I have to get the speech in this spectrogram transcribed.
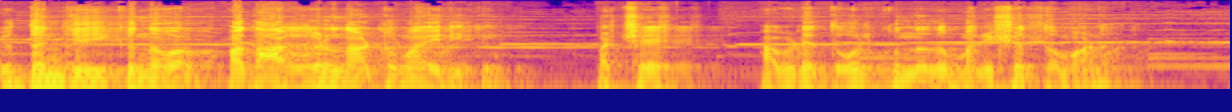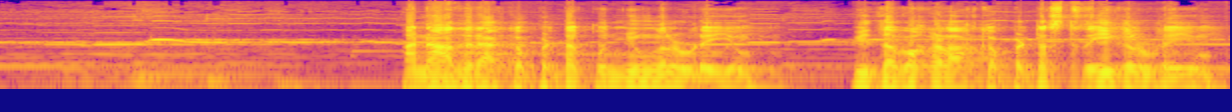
യുദ്ധം ജയിക്കുന്നവർ പതാകകൾ നാട്ടുമായിരിക്കും. പക്ഷേ അവിടെ തോൽക്കുന്നത് മനുഷ്യത്വമാണ്. അനാഥരാക്കപ്പെട്ട കുഞ്ഞുങ്ങളുടെയും വിധവകളാക്കപ്പെട്ട സ്ത്രീകളുടെയും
